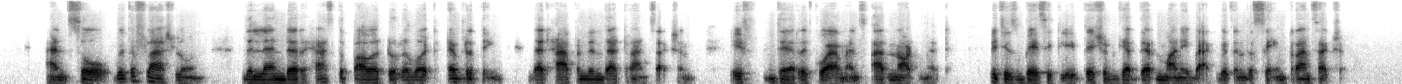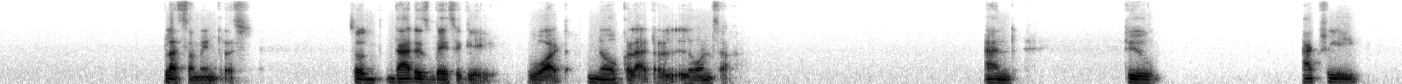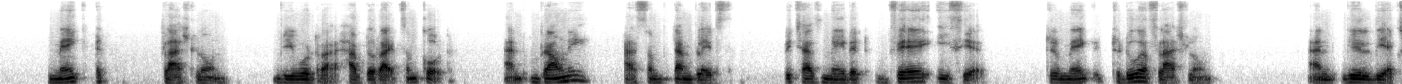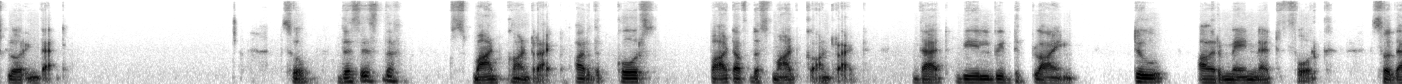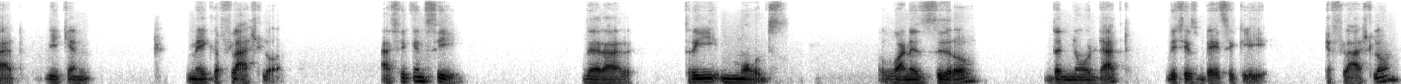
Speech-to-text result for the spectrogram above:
And so with a flash loan, the lender has the power to revert everything that happened in that transaction if their requirements are not met, which is basically they should get their money back within the same transaction, plus some interest. So that is basically what no collateral loans are. And to actually make a flash loan, we would have to write some code. And Brownie has some templates which has made it way easier to make to do a flash loan. And we'll be exploring that. So this is the smart contract or the course part of the smart contract that we'll be deploying to our mainnet fork so that we can make a flash loan. As you can see, there are three modes. One is zero, the no debt, which is basically a flash loan.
